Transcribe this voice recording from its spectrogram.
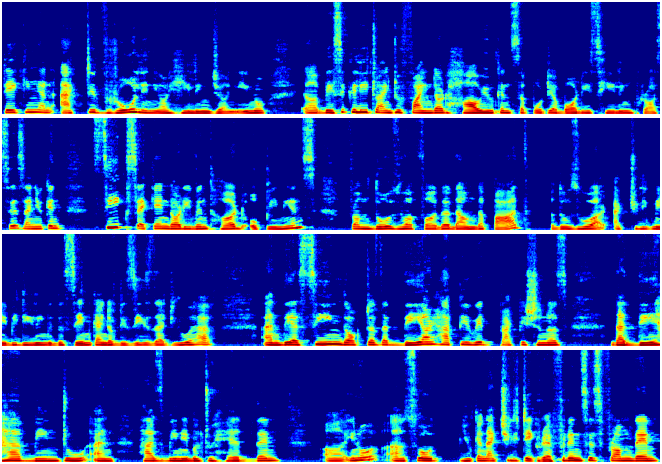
taking an active role in your healing journey you know uh, basically trying to find out how you can support your body's healing process. And you can seek second or even third opinions from those who are further down the path those who are actually maybe dealing with the same kind of disease that you have. And they are seeing doctors that they are happy with practitioners that they have been to and has been able to help them uh, you know uh, so you can actually take references from them.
